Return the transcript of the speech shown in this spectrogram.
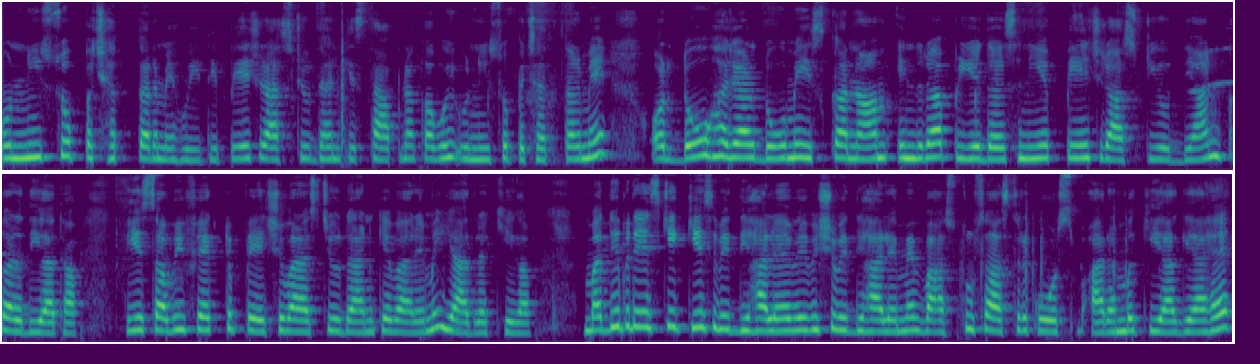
1975 में हुई थी। पेंच राष्ट्रीय उद्यान की स्थापना कब हुई? 1975 में। और 2002 में इसका नाम इंदिरा प्रियदर्शनीय पेंच राष्ट्रीय उद्यान कर दिया था। ये सभी फैक्ट पेंच राष्ट्रीय उद्यान के बारे में याद रखिएगा। मध्य प्रदेश के किस विद्यालय में, विश्वविद्यालय में वास्तुशास्त्र कोर्स आरंभ किया गया है?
